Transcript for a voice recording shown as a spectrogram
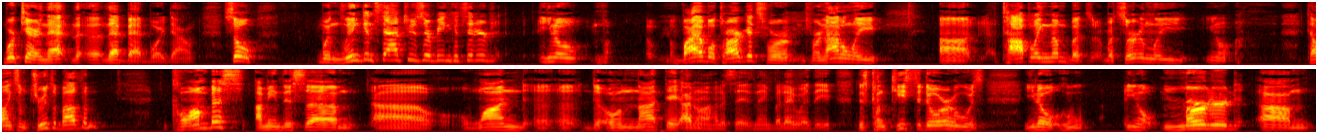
We're tearing that uh, that bad boy down." So when Lincoln statues are being considered, you know, viable targets for for not only uh, toppling them, but but certainly you know telling some truth about them. Columbus, I mean this um, uh, Juan uh, de Onate, I don't know how to say his name, but anyway, the this conquistador who was, you know, who you know murdered um,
